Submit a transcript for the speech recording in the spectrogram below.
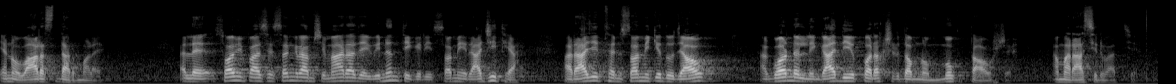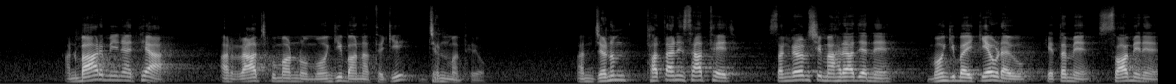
એનો વારસદાર મળે. એટલે સ્વામી પાસે સંગ્રામસિંહ મહારાજે વિનંતી કરી, સ્વામી, રાજી થયા. આ રાજી થઈને સ્વામી કીધું, જાઓ, આ ગોંડલની ગાદી ઉપર અક્ષરધામનો મુક્ત આવશે. અમારા આશીર્વાદ છે. અને બાર મહિના થયા, અને રાજકુમારનો મોંઘીબાના થકી જન્મ થયો. અને જન્મ થતાની સાથે જ સંગ્રામસિંહ મહારાજાને મોંઘીબાઈ કેવડાવ્યું કે, તમે સ્વામીને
